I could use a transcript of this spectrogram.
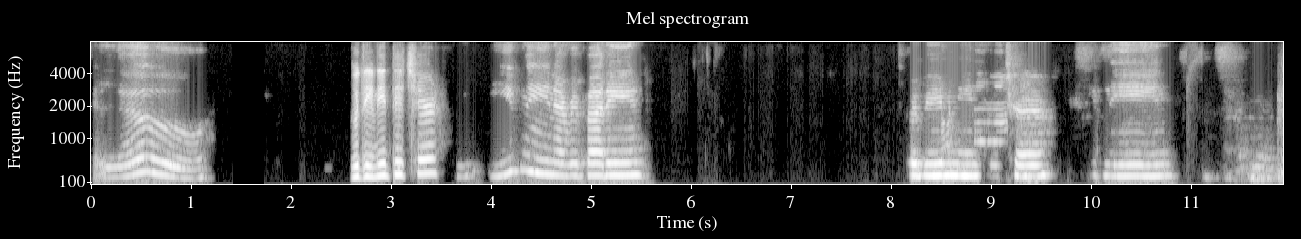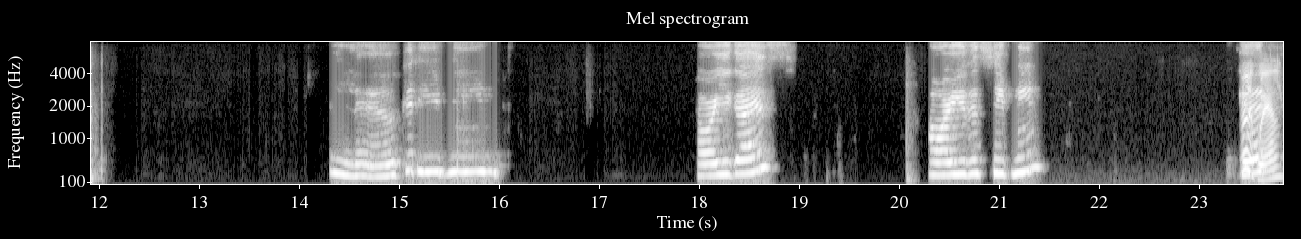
Hello. Good evening, teacher. Good evening, everybody. Good evening, teacher. Good evening. Hello, good evening. How are you guys? How are you this evening? Good, well.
